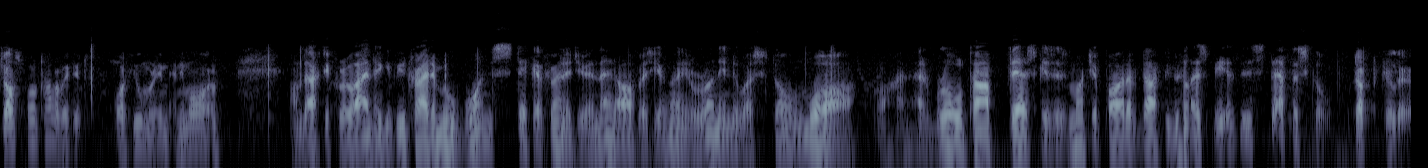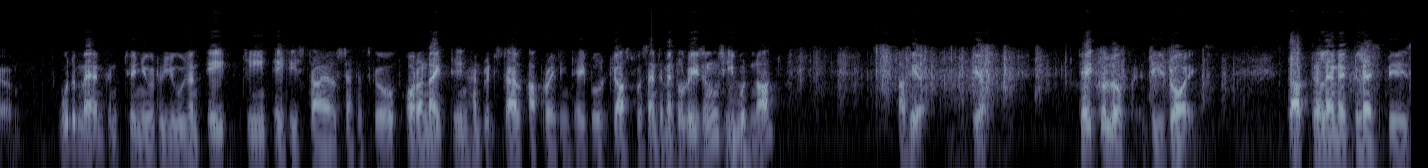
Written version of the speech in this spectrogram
just won't tolerate it or humor him anymore. Well, Dr. Carew, I think if you try to move one stick of furniture in that office, you're going to run into a stone wall. Why, that roll top desk is as much a part of Dr. Gillespie as his stethoscope. Dr. Kildare, would a man continue to use an 1880 style stethoscope or a 1900 style operating table just for sentimental reasons? He hmm. would not. Now, here, here. Take a look at these drawings. Dr. Leonard Gillespie's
